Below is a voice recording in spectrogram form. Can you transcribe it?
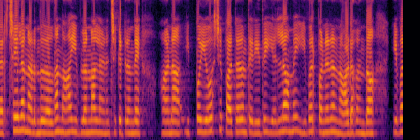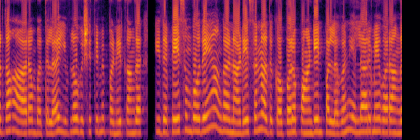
தற்செயலாக நடந்ததால் தான் நான் இவ்வளோ நாள் நினச்சிக்கிட்டு இருந்தேன். ஆனால் இப்போ யோசித்து பார்த்தா தான் தெரியுது எல்லாமே இவர் பண்ணின நாடகம்தான். இவர் தான் ஆரம்பத்தில் இவ்வளோ விஷயத்தையுமே பண்ணியிருக்காங்க இதை பேசும்போதே அங்கே நடேசன் அதுக்கப்புறம் பாண்டியன் பல்லவன் எல்லாருமே வராங்க.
